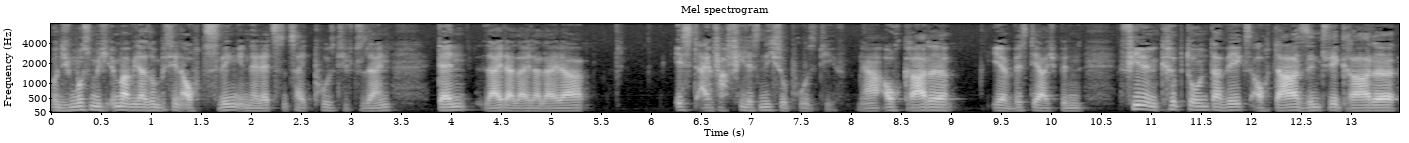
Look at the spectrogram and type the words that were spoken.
Und ich muss mich immer wieder so ein bisschen auch zwingen, in der letzten Zeit positiv zu sein. Denn leider, leider, leider ist einfach vieles nicht so positiv. Ja, auch gerade, ihr wisst ja, ich bin viel in Krypto unterwegs. Auch da sind wir gerade,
